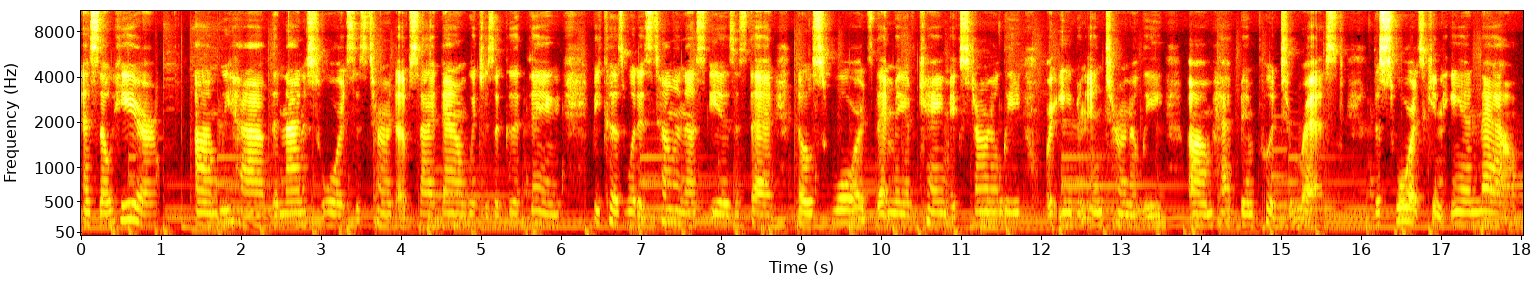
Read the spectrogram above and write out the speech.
And so here, um, we have the Nine of Swords is turned upside down, which is a good thing because what it's telling us is is that those swords that may have came externally or even internally um, have been put to rest. The swords can end now.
